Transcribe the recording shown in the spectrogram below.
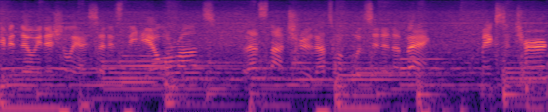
even though initially I said it's the ailerons, that's not true. That's what puts it in a bank. What makes it turn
